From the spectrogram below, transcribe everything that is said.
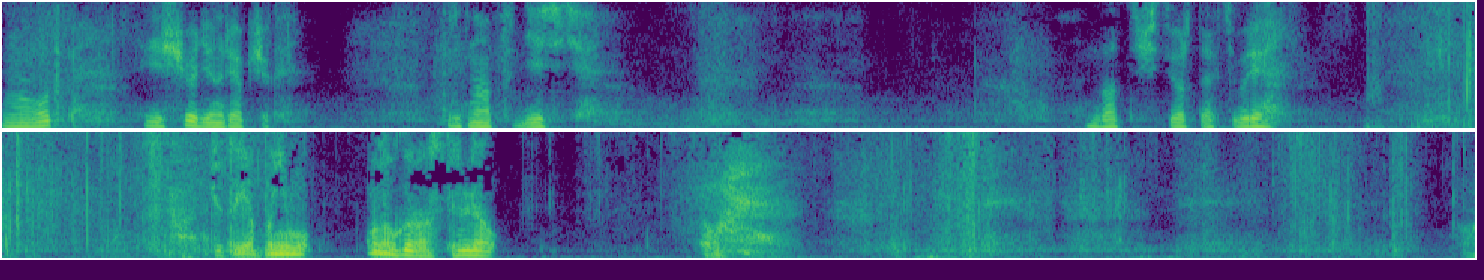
Ну вот, еще один рябчик. 13.10. 24 октября. Что-то я по нему много раз стрелял. Вот он.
